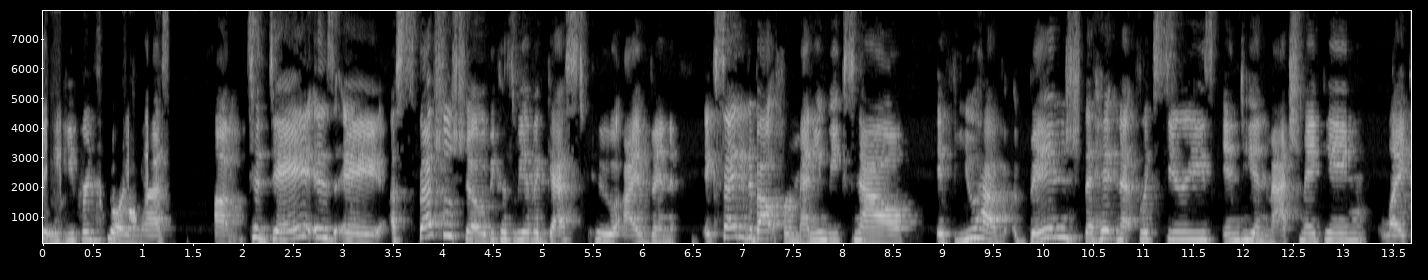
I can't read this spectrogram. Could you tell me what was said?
Thank you for joining us. Um, today is a, a special show because we have a guest who I've been excited about for many weeks now. If you have binged the hit Netflix series Indian Matchmaking like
